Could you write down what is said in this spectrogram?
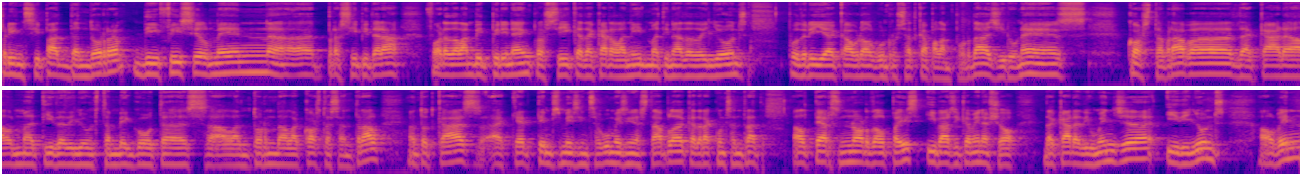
Principat d'Andorra. Difícilment eh, precipitarà fora de l'àmbit pirinenc, però sí que de cara a la nit, matinada de dilluns, podria caure algun ruixat cap a l'Empordà, Gironès, Costa Brava, de cara al matí de dilluns també gotes a l'entorn de la costa central. En tot cas, aquest temps més insegur, més inestable, quedarà concentrat al terç nord del país i bàsicament això, de cara a diumenge i dilluns. El vent,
